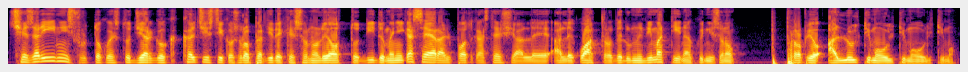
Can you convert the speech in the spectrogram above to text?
Cesarini, sfrutto questo gergo calcistico solo per dire che sono le 8 di domenica sera, il podcast esce alle, alle 4 del lunedì mattina, quindi sono proprio all'ultimo, ultimo, ultimo.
